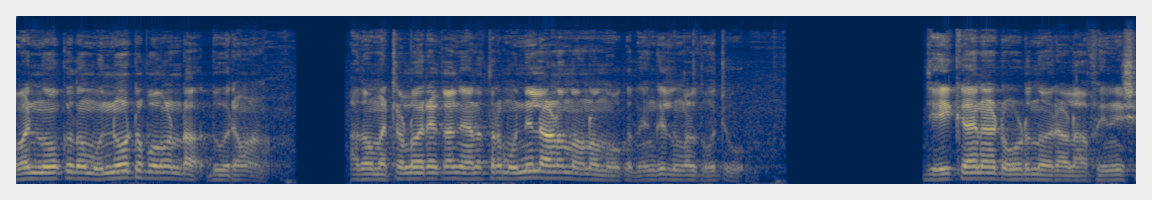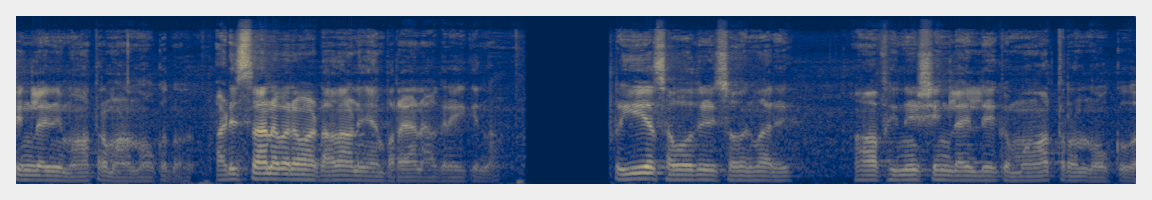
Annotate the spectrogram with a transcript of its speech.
അവൻ നോക്കുന്നത് മുന്നോട്ട് പോകേണ്ട ദൂരമാണ്. അതോ മറ്റുള്ളവരെക്കാൾ ഞാൻ അത്ര മുന്നിലാണെന്നാണോ നോക്കുന്നത്? എങ്കിൽ നിങ്ങൾ തോറ്റുപോകും. ജയിക്കാനായിട്ട് ഓടുന്ന ഒരാൾ ആ ഫിനിഷിംഗ് ലൈനിൽ മാത്രമാണ് നോക്കുന്നത്. അടിസ്ഥാനപരമായിട്ട് അതാണ് ഞാൻ പറയാൻ ആഗ്രഹിക്കുന്നത്. പ്രിയ സഹോദരി സഹോദരന്മാർ ആ ഫിനിഷിംഗ് ലൈനിലേക്ക് മാത്രം നോക്കുക.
